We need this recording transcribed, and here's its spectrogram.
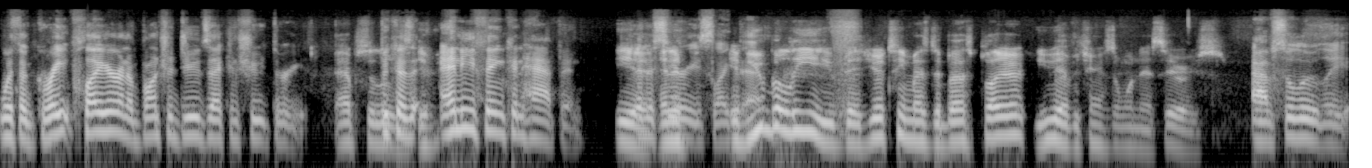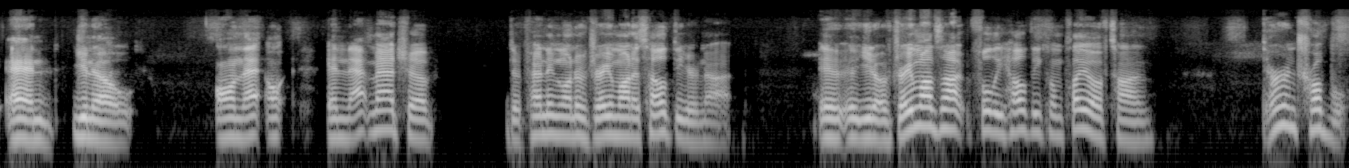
with a great player and a bunch of dudes that can shoot threes Absolutely. because If- anything can happen yeah, in a and if, series like if that. If you believe that your team has the best player, you have a chance to win that series. Absolutely. And, you know, on that in that matchup, depending on if Draymond is healthy or not, if, you know, if Draymond's not fully healthy come playoff time, they're in trouble.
